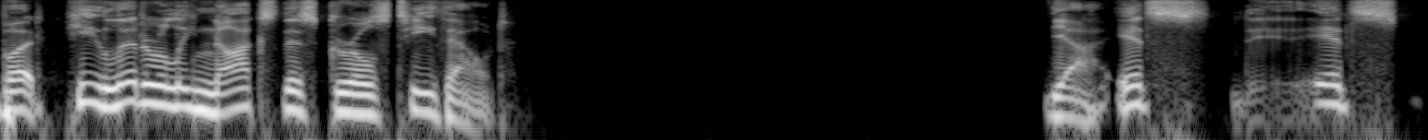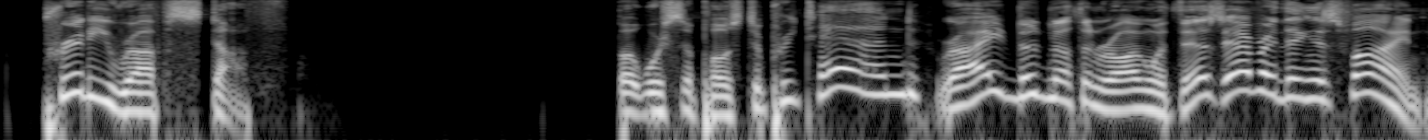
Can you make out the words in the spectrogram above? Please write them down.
but he literally knocks this girl's teeth out. Yeah, it's it's pretty rough stuff. But we're supposed to pretend, right? There's nothing wrong with this. Everything is fine.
